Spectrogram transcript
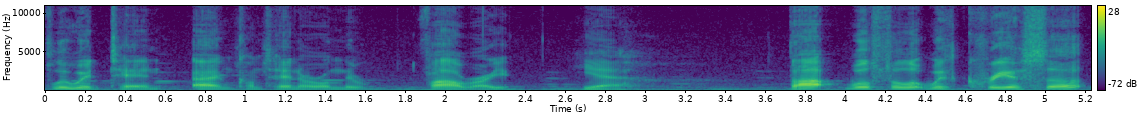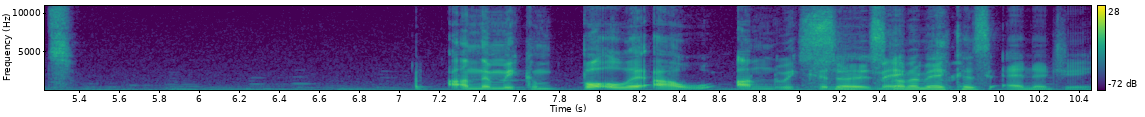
fluid tin um, container on the far right? Yeah. That will fill up with creosote, and then we can bottle it out, and we can. So it's gonna make us energy.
